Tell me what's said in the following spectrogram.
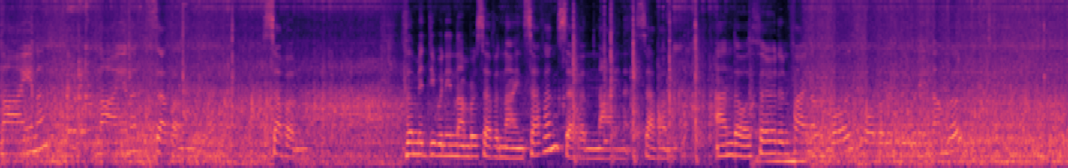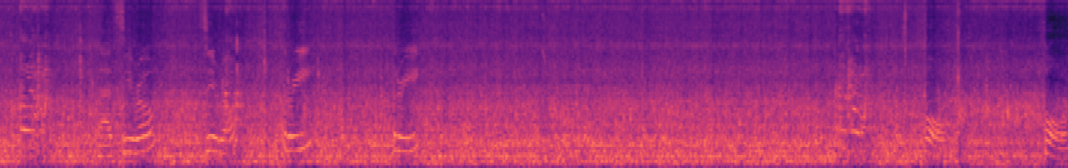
9, 9, 7. 7. The mid D winning number 797, 797. And our third and final voice for the little winning number. That's zero, zero, three, three, four, four.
